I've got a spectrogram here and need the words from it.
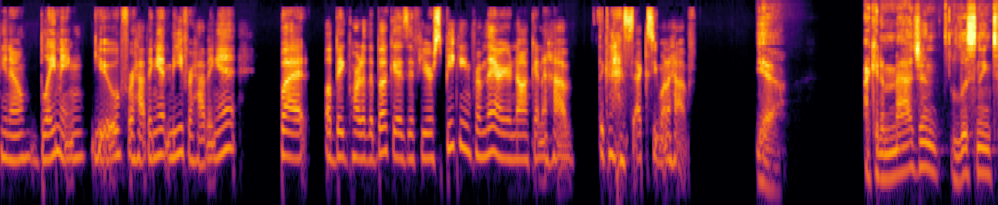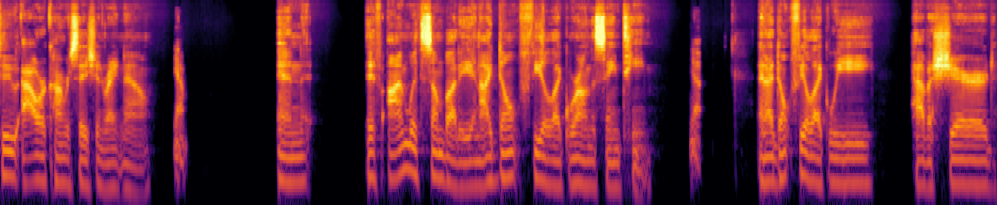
you know, blaming you for having it, me for having it. But a big part of the book is if you're speaking from there, you're not going to have the kind of sex you want to have. Yeah. I can imagine listening to our conversation right now. Yeah. And if I'm with somebody and I don't feel like we're on the same team. Yeah. And I don't feel like we have a shared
